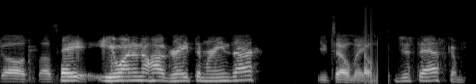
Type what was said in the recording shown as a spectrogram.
God, that's good. hey, you want to know how great the Marines are? You tell me. Just ask them.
